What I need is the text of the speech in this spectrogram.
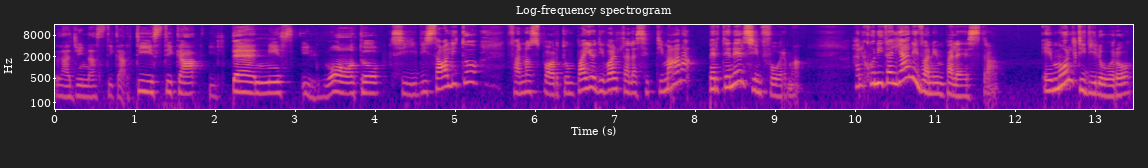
la ginnastica artistica, il tennis, il nuoto. Sì, di solito fanno sport un paio di volte alla settimana per tenersi in forma. Alcuni italiani vanno in palestra e molti di loro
